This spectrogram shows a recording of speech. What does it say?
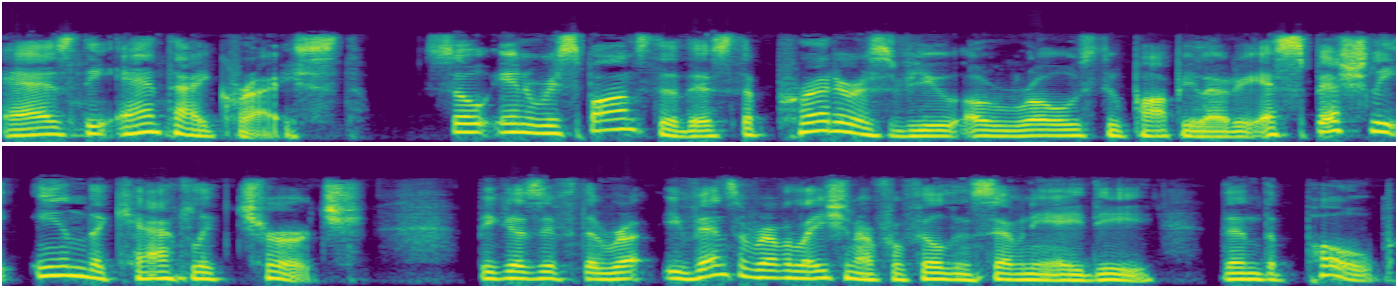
as the Antichrist. So, in response to this, the preterist view arose to popularity, especially in the Catholic Church. Because if the re- events of Revelation are fulfilled in 70 AD, then the Pope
